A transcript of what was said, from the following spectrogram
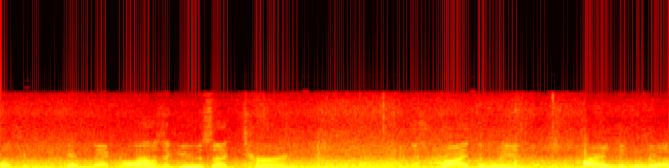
Once you get getting back If I was a goose, I'd turn and just ride the wind. As hard as you can go.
